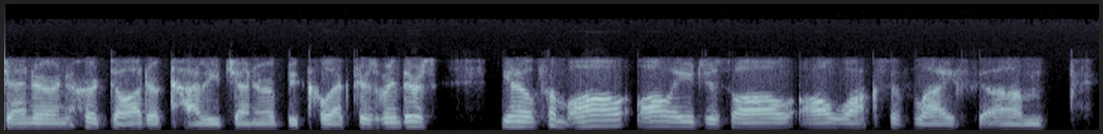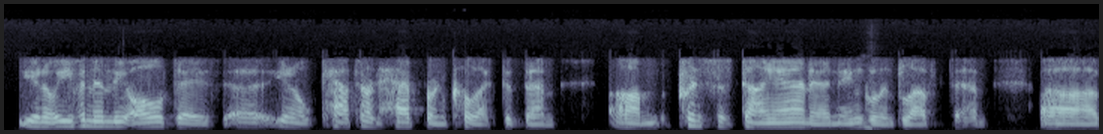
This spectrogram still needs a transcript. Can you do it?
Jenner and her daughter Kylie Jenner are big collectors. I mean, there's you know from all all ages, all all walks of life. Um, you know, even in the old days, uh, you know, Katharine Hepburn collected them. Um, Princess Diana in England loved them. Uh,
